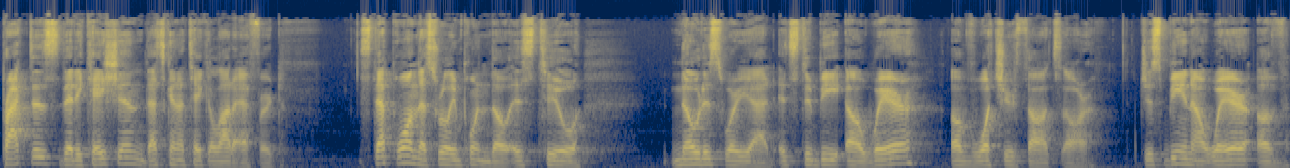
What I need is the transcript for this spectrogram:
practice, dedication. That's going to take a lot of effort. Step one that's really important though is to notice where you're at. It's to be aware of what your thoughts are. Just being aware of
